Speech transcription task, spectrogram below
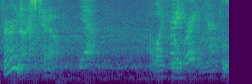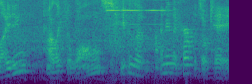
Very nice cab. Yeah. I like the bright in here. the lighting. I like the walls. Even the, I mean, the carpet's okay.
